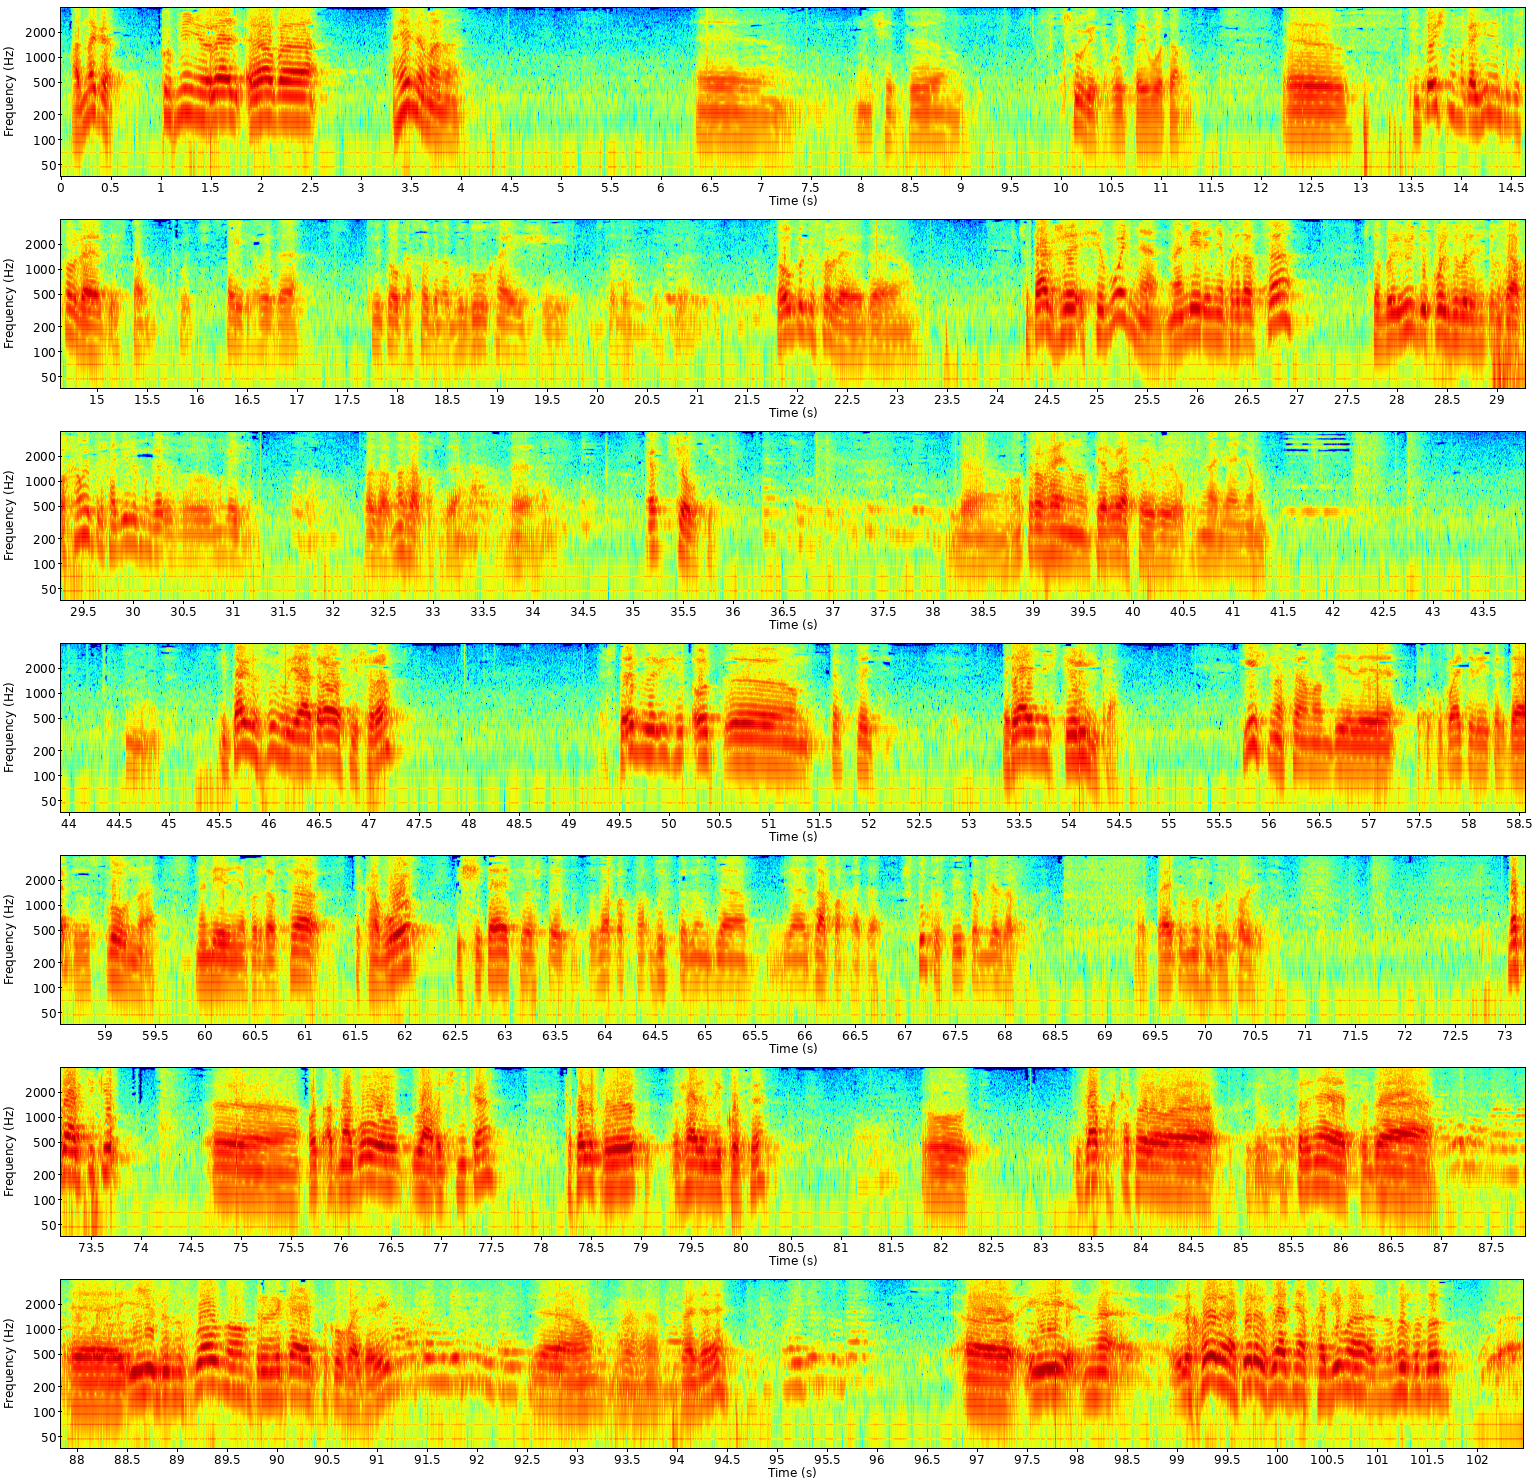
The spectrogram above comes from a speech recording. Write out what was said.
Однако, по мнению Ра- Рава Хейнемана, э, значит, э, в Чуве какой-то его там, э, в цветочном магазине благословляют, если там какой-то- стоит какой-то цветок особенно благоухающий, чтобы, то благословляют, да. Что также сегодня намерение продавца, чтобы люди пользовались этим запахом и приходили в, мага- в магазин. По запаху, на запах, да. да. Как пчелки. Да, вот Равгайнман, первый раз я уже упоминание о нем. И также слышал я от Рава Фишера, что это зависит от, э, так сказать, реальности рынка. Если на самом деле покупателей, тогда, безусловно, намерение продавца таково, и считается, что этот запах выставлен для, для запаха. Эта штука стоит там для запаха. Вот, поэтому нужно благословлять. На практике э, от одного лавочника, который продает жареный кофе, вот, запах которого сказать, распространяется до э, и безусловно он привлекает покупателей. А. Да, покупателей. Э, И на, Лехойра, на первый взгляд, необходимо, нужно тут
